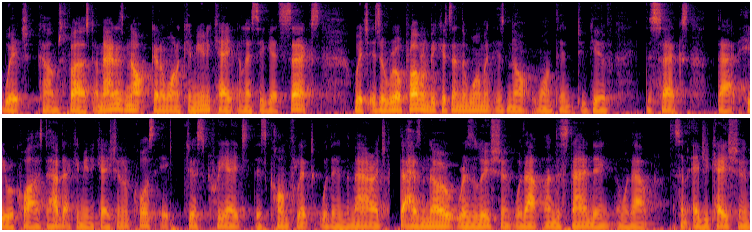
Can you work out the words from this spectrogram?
which comes first. A man is not going to want to communicate unless he gets sex, which is a real problem because then the woman is not wanting to give the sex that he requires to have that communication. And of course, it just creates this conflict within the marriage that has no resolution without understanding and without some education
